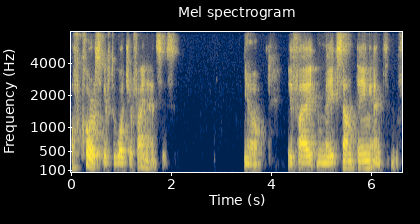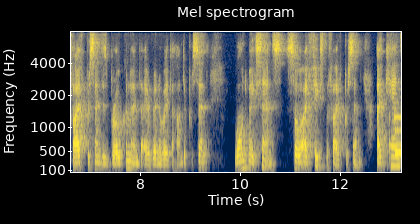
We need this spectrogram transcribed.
of course, you have to watch your finances. You know, if I make something and 5% is broken and I renovate 100%, won't make sense. So I fix the 5%. I can't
